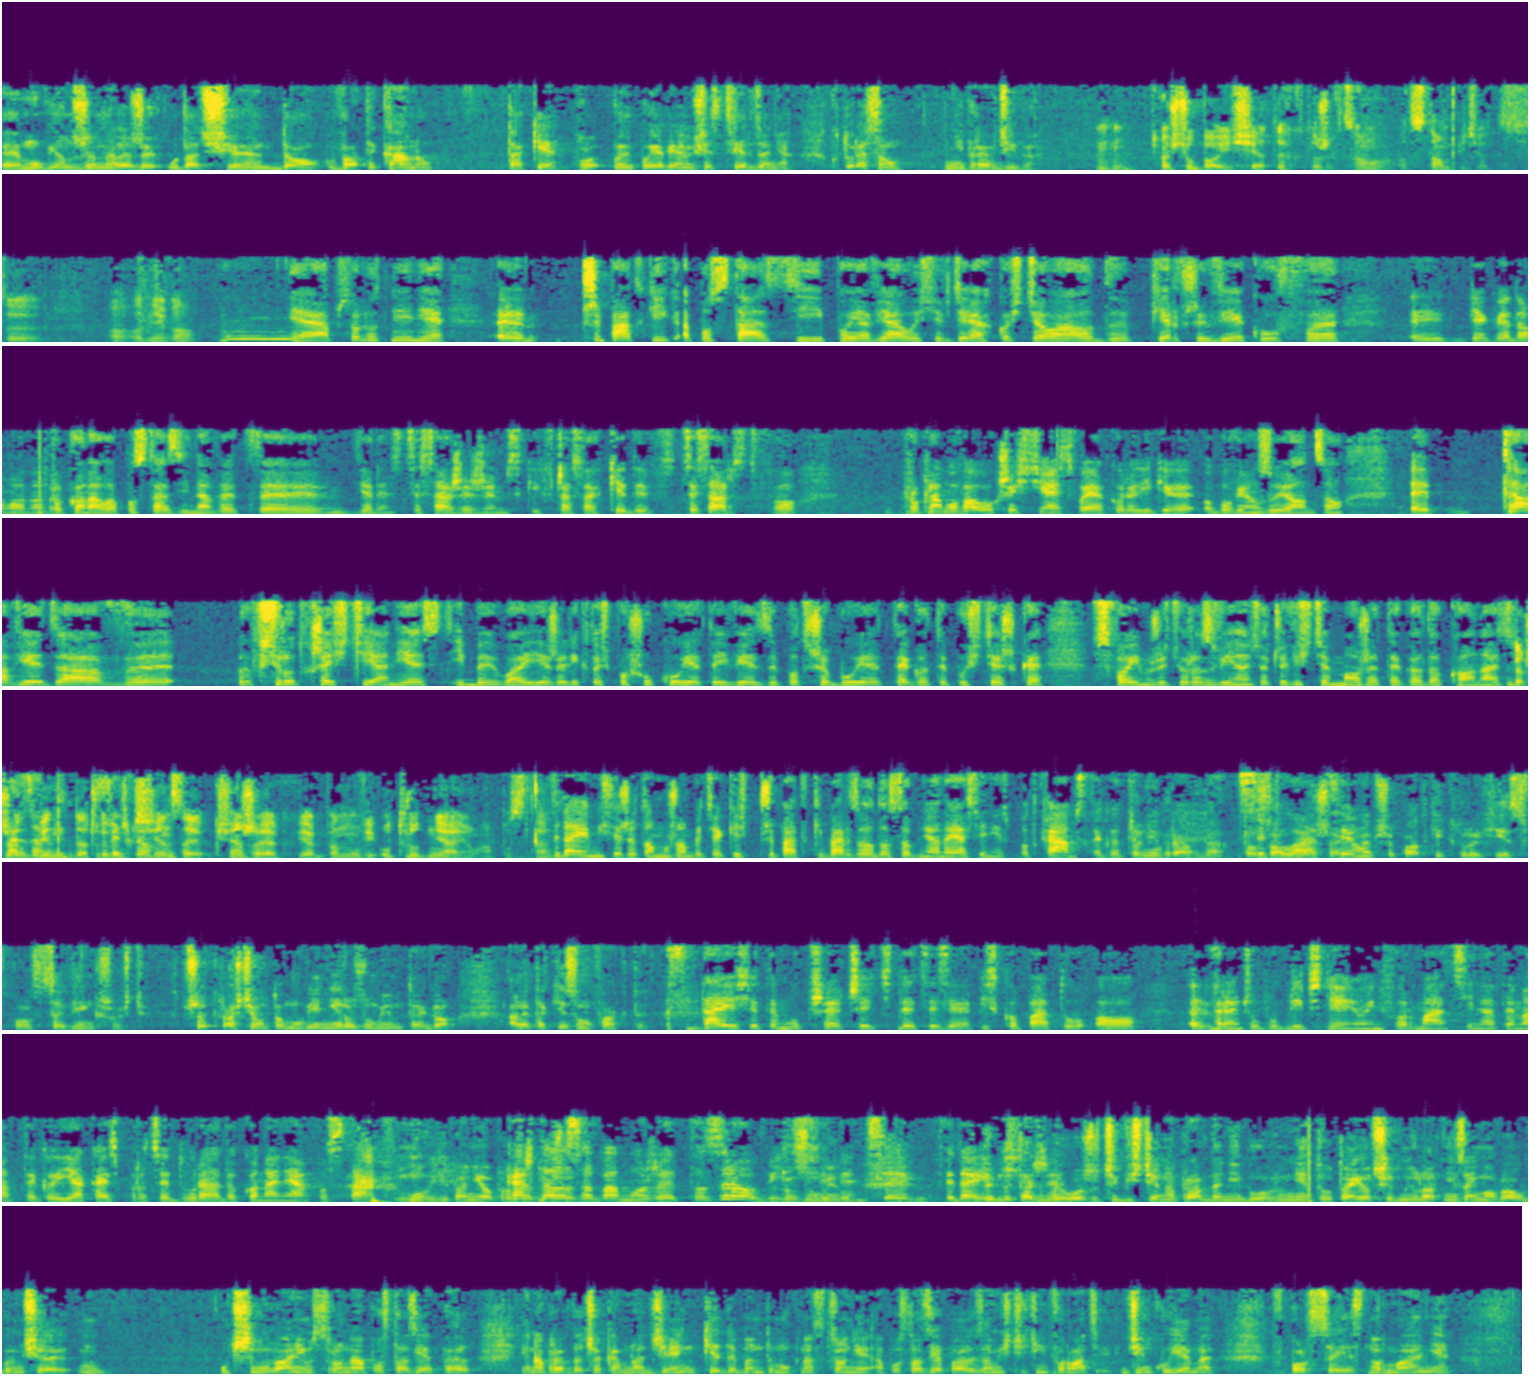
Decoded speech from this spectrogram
Y, Mówiąc, że należy udać się do Watykanu. Takie po, y, pojawiają się stwierdzenia, które są nieprawdziwe. Mhm. Kościół boi się tych, którzy chcą odstąpić od, e, od niego? Nie, absolutnie nie. Przypadki apostazji pojawiały się w dziejach Kościoła od pierwszych wieków. E, e, Jak wiadomo, no, dokonał apostazji nawet e, jeden z cesarzy rzymskich w czasach, kiedy cesarstwo proklamowało chrześcijaństwo jako religię obowiązującą. E, Ta wiedza w wśród chrześcijan jest i była. I jeżeli ktoś poszukuje tej wiedzy, potrzebuje tego typu ścieżkę w swoim życiu rozwinąć, oczywiście może tego dokonać. Dlaczego Bardzo więc, mi dlaczego więc przykro. księża, księża jak, jak pan mówi, utrudniają apostazję? Wydaje mi się, że to muszą być jakieś przypadki bardzo odosobnione. Ja się nie spotkałam z tego To typu nieprawda. To są sytuacją. powszechne przypadki, których jest w Polsce większość. Przykrością to mówię, nie rozumiem tego, ale takie są fakty. Zdaje się temu przeczyć decyzja episkopatu o e, wręcz upublicznieniu informacji na temat tego, jaka jest procedura dokonania apostazji. Mówi pani o Każda procedurze- osoba może to zrobić, Rozumiem. więc e, wydaje Gdyby mi się, tak że... było rzeczywiście naprawdę, nie byłoby mnie tutaj. Od siedmiu lat nie zajmowałbym się mm, utrzymywaniem strony apostazja.pl. Ja naprawdę czekam na dzień, kiedy będę mógł na stronie apostazja.pl zamieścić informację. Dziękujemy, w Polsce jest normalnie.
